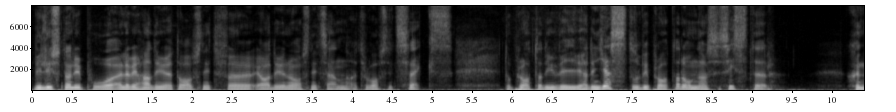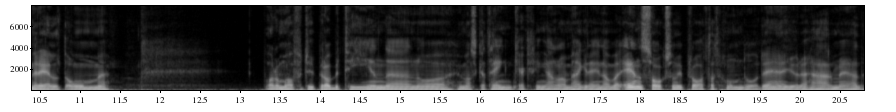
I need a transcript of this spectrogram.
Vi lyssnade ju på, eller vi hade ju ett avsnitt för, ja det är ju en avsnitt sen, jag tror det var avsnitt 6. Då pratade ju vi, vi hade en gäst och vi pratade om narcissister generellt om vad de har för typer av beteenden och hur man ska tänka kring alla de här grejerna. Men en sak som vi pratade om då det är ju det här med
